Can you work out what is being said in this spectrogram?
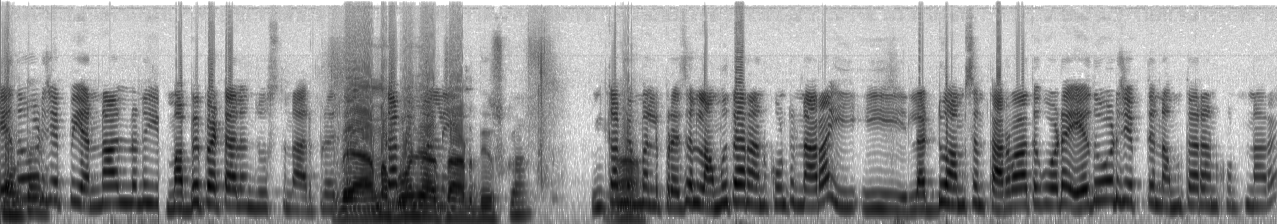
ఏదో ఒకటి చెప్పి ఎన్నాళ్ళని మభ్య పెట్టాలని చూస్తున్నారు తీసుకో. ఇంకా మిమ్మల్ని ప్రజలు నమ్ముతారు అనుకుంటున్నారా ఈ లడ్డు అంశం తర్వాత కూడా ఏదో ఒకటి చెప్తే నమ్ముతారు అనుకుంటున్నారా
